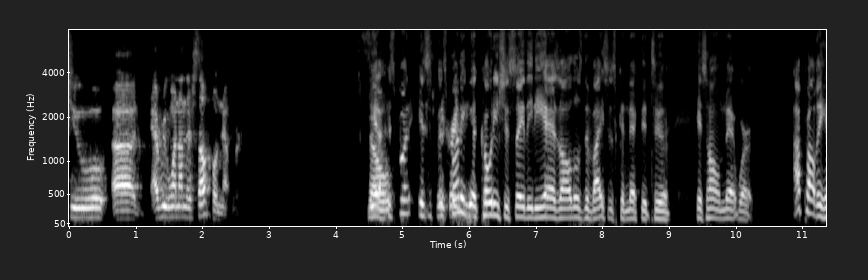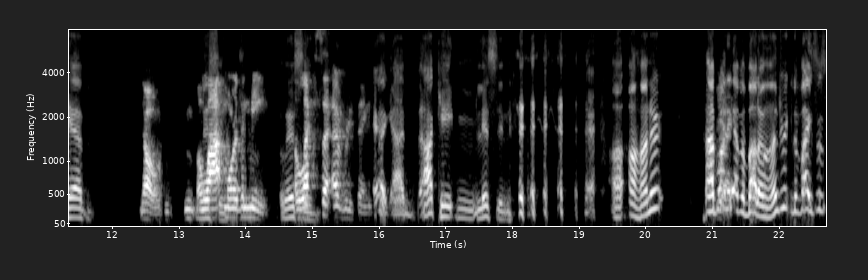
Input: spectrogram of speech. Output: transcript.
to uh, everyone on their cell phone network. So, yeah, it's funny. It's, it's, it's funny that Cody should say that he has all those devices connected to his home network. I probably have no a listen, lot more than me. Listen, Alexa, everything. I, I, I can't listen. A uh, hundred. I probably yeah. have about a hundred devices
